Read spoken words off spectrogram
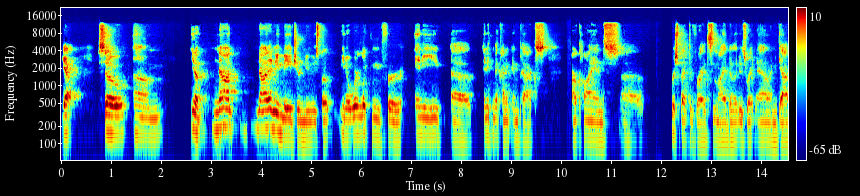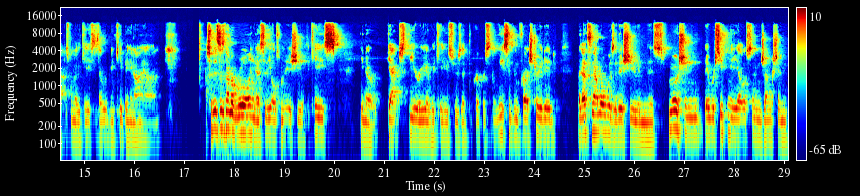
Yeah. So, um, you know, not not any major news, but you know, we're looking for any uh, anything that kind of impacts our clients' uh, respective rights and liabilities right now. And GAP is one of the cases that we've been keeping an eye on. So this is not a ruling as to the ultimate issue of the case you know, GAP's theory of the case was that the purpose of the lease had been frustrated, but that's not what was at issue in this motion. They were seeking a Yellowstone injunction,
